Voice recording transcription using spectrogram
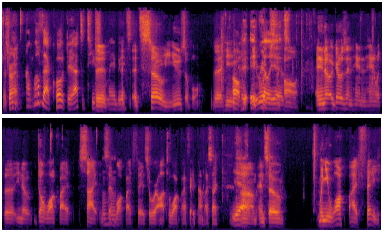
That's right. I love that quote, dude. That's a T-shirt, Dude, maybe. It's it's so usable that he Oh, it- he it really is. call. And you know it goes in hand in hand with the you know don't walk by sight instead Mhm. walk by faith. So we're ought to walk by faith, not by sight. yeah. Um, and so when you walk by faith,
